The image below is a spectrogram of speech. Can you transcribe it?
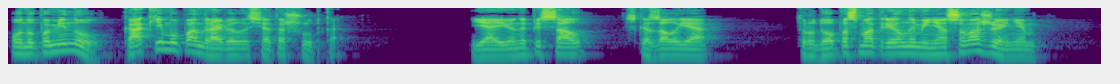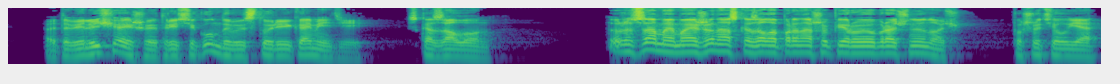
Он упомянул, как ему понравилась эта шутка. «Я ее написал», — сказал я. Трудо посмотрел на меня с уважением. «Это величайшие три секунды в истории комедии», — сказал он. «То же самое моя жена сказала про нашу первую брачную ночь», – пошутил я.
